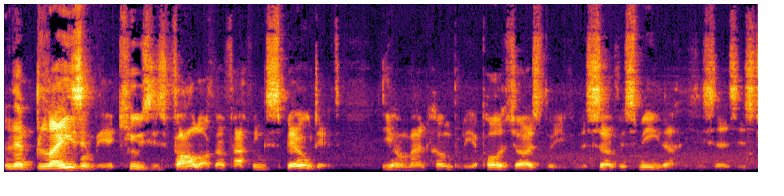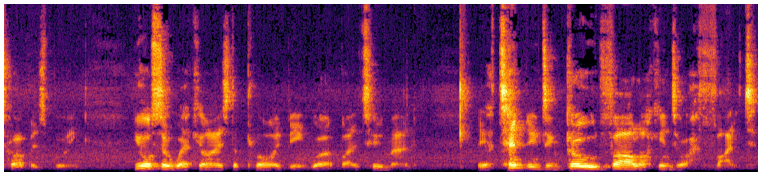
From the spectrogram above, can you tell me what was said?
and then blazingly accuses Farlock of having spilled it. The young man humbly apologised, but you surface me that he says is brewing. He also recognised the ploy being worked by the two men. They are attempting to goad Farlock into a fight.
